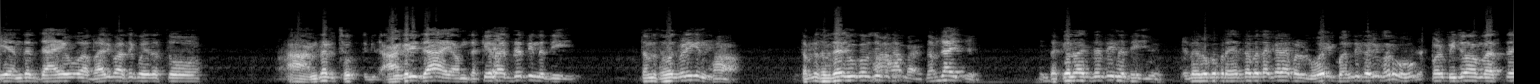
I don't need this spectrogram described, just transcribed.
એ અંદર જાય એવું આભારી પાસે કોઈ રસ્તો? આ અંદર આંગળી જાય આમ ધકેલા જતી નથી. તમને સમજ પડી કે ને હા. તમને સમજાય શું કહું છું? સમજાય છે. ધકેલવા જતી નથી. એટલે લોકો પ્રયત્ન બધા કર્યા પણ લોહી બંધ કર્યું ખરું. પણ બીજો આમ વાસ્તે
